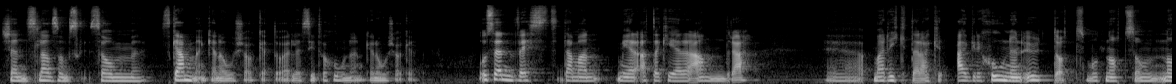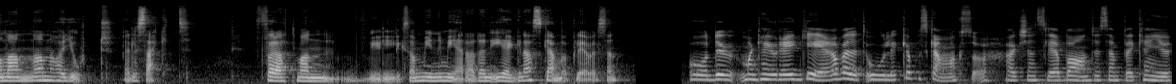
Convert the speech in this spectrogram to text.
känslan som, som skammen kan ha orsakat då, eller situationen kan ha orsakat. Och sen väst där man mer attackerar andra. Eh, man riktar aggressionen utåt mot något som någon annan har gjort eller sagt. För att man vill liksom minimera den egna skamupplevelsen. Och du, man kan ju reagera väldigt olika på skam också. Högkänsliga barn till exempel kan ju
